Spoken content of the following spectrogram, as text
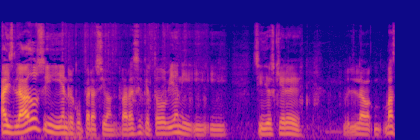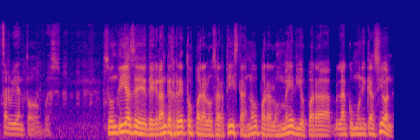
aislados y en recuperación. Parece que todo bien y, y, si Dios quiere va a estar bien todo, pues. Son días de, de, grandes retos para los artistas, ¿no? Para los medios, para la comunicación.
